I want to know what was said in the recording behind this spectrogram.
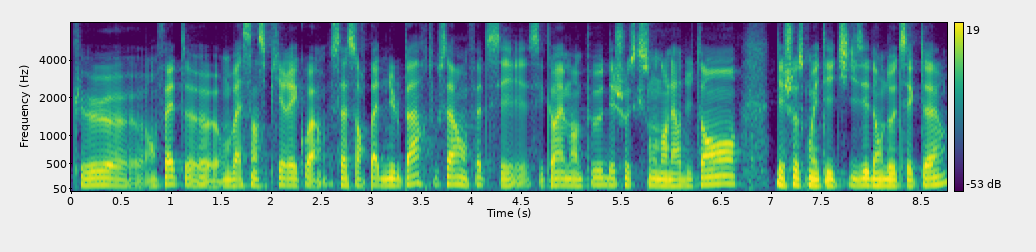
que euh, en fait euh, on va s'inspirer quoi. Ça sort pas de nulle part tout ça en fait c'est quand même un peu des choses qui sont dans l'air du temps des choses qui ont été utilisées dans d'autres secteurs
